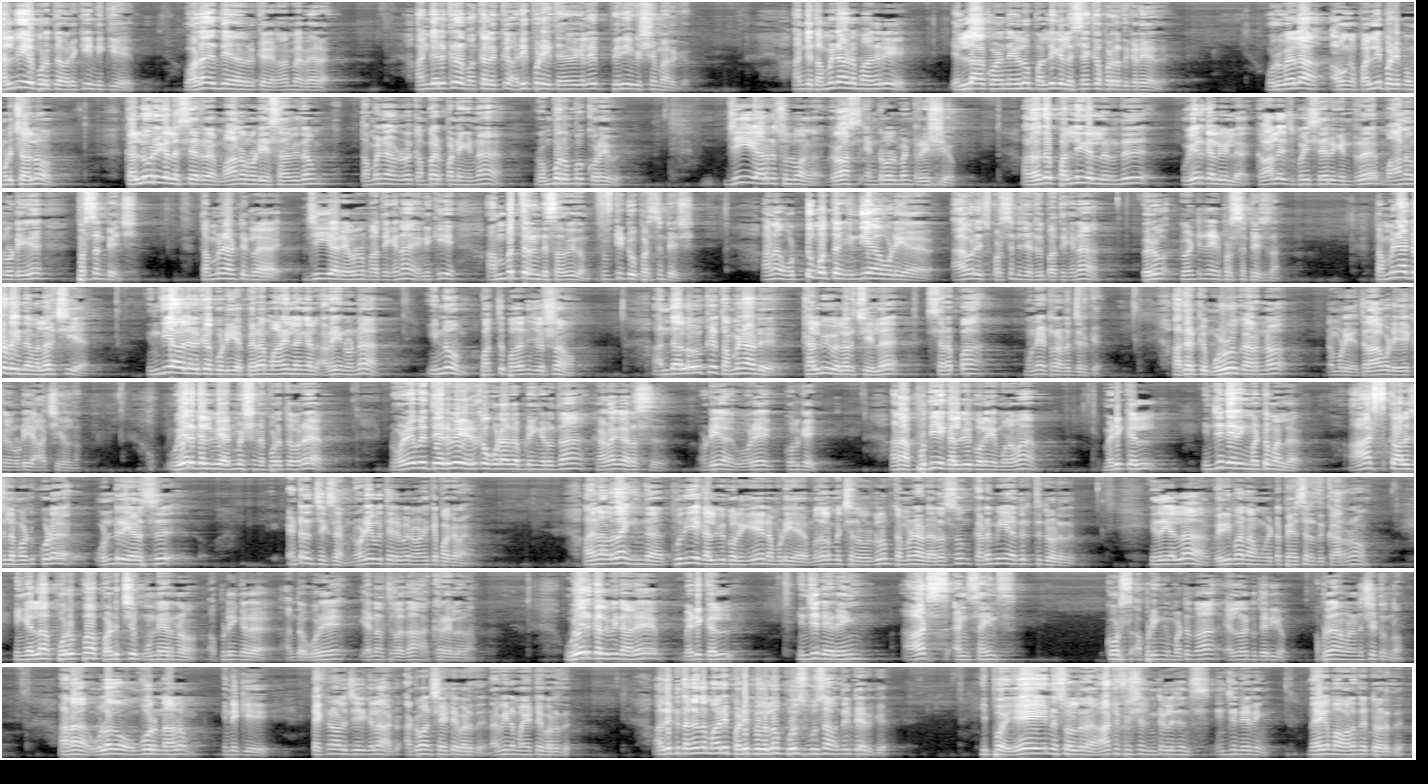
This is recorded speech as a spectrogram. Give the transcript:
கல்வியை பொறுத்த வரைக்கும் இன்னைக்கு வட இந்தியாவில் இருக்கிற நிலைமை வேற. அங்க இருக்கிற மக்களுக்கு அடிப்படை தேவைகளே பெரிய விஷயமா இருக்கு. அங்க தமிழ்நாடு மாதிரி எல்லா குழந்தைகளும் பள்ளிகளில் சேர்க்கப்படுறது கிடையாது. ஒருவேளை அவங்க பள்ளி படிப்பை முடிச்சாலும் கல்லூரிகளில் சேர்ற மாணவர்களுடைய சதவீதம் தமிழ்நாடோட கம்பேர் பண்ணீங்கன்னா ரொம்ப ரொம்ப குறைவு. ஜிஆர்னு சொல்லுவாங்க கிராஸ் என்ரோல்மெண்ட் ரேஷியோ அதாவது பள்ளிகள்ல இருந்து உயர்கல்வியில் காலேஜ் போய் சேருகின்ற மாணவர்களுடைய பர்சன்டேஜ் தமிழ்நாட்டுல ஜிஆர் எவ்வளோன்னு பாத்தீங்கன்னா இன்னைக்கு 52% ரெண்டு சதவீதம் பிப்டி டூ பர்சன்டேஜ் ஆனா ஒட்டுமொத்த இந்தியாவுடைய ஆவரேஜ் பர்சன்டேஜ் எடுத்து பாத்தீங்கன்னா வெறும் டுவெண்ட்டி நைன் பர்சன்டேஜ் தான். தமிழ்நாட்டோட இந்த வளர்ச்சியை இந்தியாவில் இருக்கக்கூடிய பிற மாநிலங்கள் அடையணும்னா இன்னும் பத்து பதினஞ்சு வருஷம் அந்த அளவுக்கு தமிழ்நாடு கல்வி வளர்ச்சியில சிறப்பா முன்னேற்றம் அடைஞ்சிருக்கு. அதற்கு முழு காரணம் நம்முடைய திராவிட இயக்கங்களுடைய ஆட்சிகள் தான். உயர்கல்வி அட்மிஷனை பொறுத்தவரை நுழைவுத் தேர்வே இருக்கக்கூடாது அப்படிங்கிறது தான் கழக அரசு உடைய ஒரே கொள்கை. ஆனால் புதிய கல்விக் கொள்கை மூலமாக மெடிக்கல் இன்ஜினியரிங் மட்டுமல்ல ஆர்ட்ஸ் காலேஜில் மட்டும் கூட ஒன்றிய அரசு என்ட்ரன்ஸ் எக்ஸாம் நுழைவுத் தேர்வை நுழைக்க அதனால் தான் இந்த புதிய கல்விக் கொள்கையை நம்முடைய முதலமைச்சர் அவர்களும் தமிழ்நாடு அரசும் கடுமையாக எதிர்த்துட்டு வருது. இதையெல்லாம் விரிவாக நான் உங்ககிட்ட பேசுறதுக்கு காரணம் நீங்கள் எல்லாம் பொறுப்பாக படித்து முன்னேறணும் அப்படிங்கிற அந்த ஒரே எண்ணத்தில் தான் அக்கறையில் தான். உயர்கல்வினாலே medical engineering arts and science course அப்படிங்க மட்டும்தான் எல்லாருக்கும் தெரியும். அப்படிதான் நம்ம நினைச்சிட்டு இருந்தோம். ஆனா உலகம் ஒவ்வொரு நாளும் இன்னைக்கு டெக்னாலஜிக்கெல்லாம் அட்வான்ஸ் ஆகிட்டே வருது. நவீனமாயிட்டே வருது. அதுக்கு தகுந்த மாதிரி படிப்புகளும் புதுசு புதுசாக வந்துகிட்டே இருக்கு. இப்போ ஏஐன்னு சொல்ற ஆர்டிபிஷியல் இன்டெலிஜென்ஸ் இன்ஜினியரிங் வேகமாக வளர்ந்துட்டு வருது.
